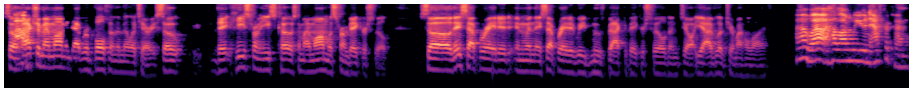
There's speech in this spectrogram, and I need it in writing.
So wow. actually, my mom and dad were both in the military. So they, he's from the East Coast, and my mom was from Bakersfield. So they separated, and when they separated, we moved back to Bakersfield. And yeah, I've lived here my whole life. Oh wow! How long were you in Africa?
